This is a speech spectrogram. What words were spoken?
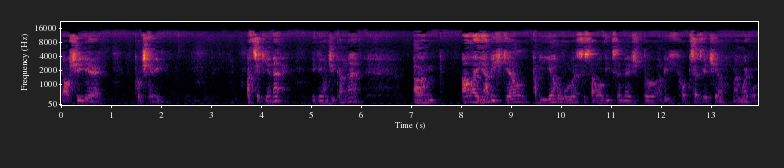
další je počkej a třetí je ne. Někdy on říká ne. Um, ale já bych chtěl, aby jeho vůle se stalo více, než to, abych ho přezvědčil na moje vůle.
